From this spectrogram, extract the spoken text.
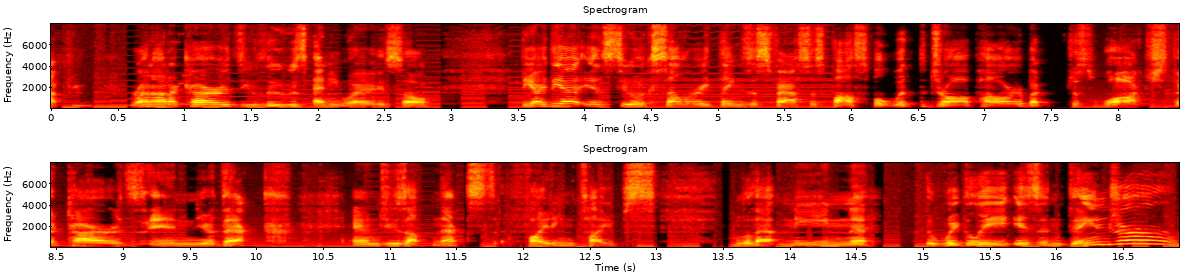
if you run out of cards, you lose anyway, so the idea is to accelerate things as fast as possible with the draw power, but just watch the cards in your deck. Andrew's up next, fighting types. Will that mean the Wiggly is in danger?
